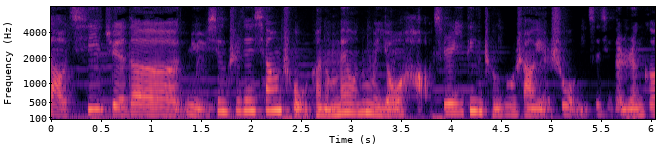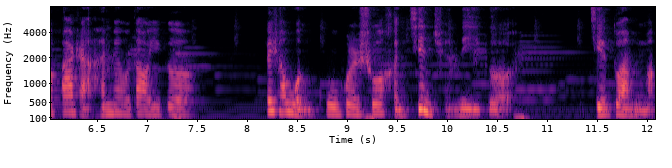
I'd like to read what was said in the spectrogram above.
早期觉得女性之间相处可能没有那么友好，其实一定程度上也是我们自己的人格发展还没有到一个非常稳固或者说很健全的一个阶段嘛。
